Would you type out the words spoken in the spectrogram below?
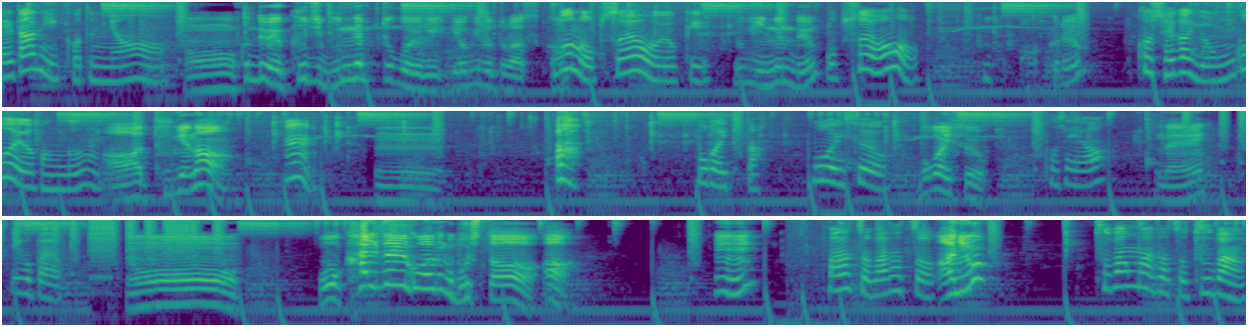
계단이 있거든요. 어 근데 왜 굳이 문 냅두고 여기 여기로 들어왔을까? 문 없어요 여기. 여기 있는데요? 없어요. 그, 아 그래요? 그거 제가 연 거예요 방금. 아 두 개나? 응. 음 뭐가 있다. 뭐가 있어요. 뭐가 있어요? 보세요. 네. 이거 봐요. 오. 오칼 들고 하는 거 멋있다. 아. 예? 맞았죠 맞았죠. 아니요? 두 방 맞았죠 두 방.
